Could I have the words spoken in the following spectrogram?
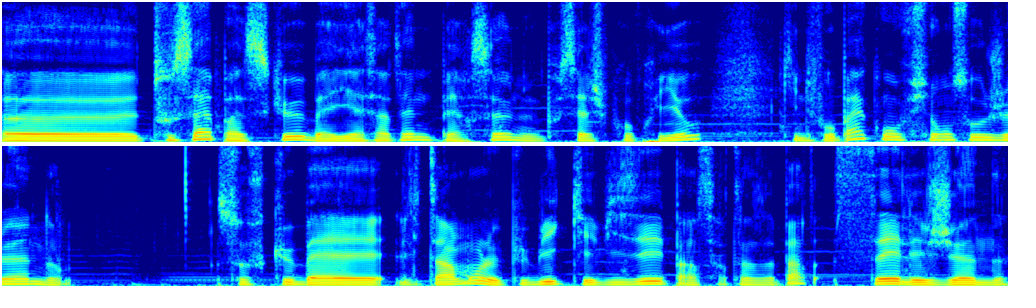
Euh, tout ça parce que bah, il y a certaines personnes, sage proprio, qui ne font pas confiance aux jeunes. Sauf que bah, littéralement, le public qui est visé par certains apparts, c'est les jeunes.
